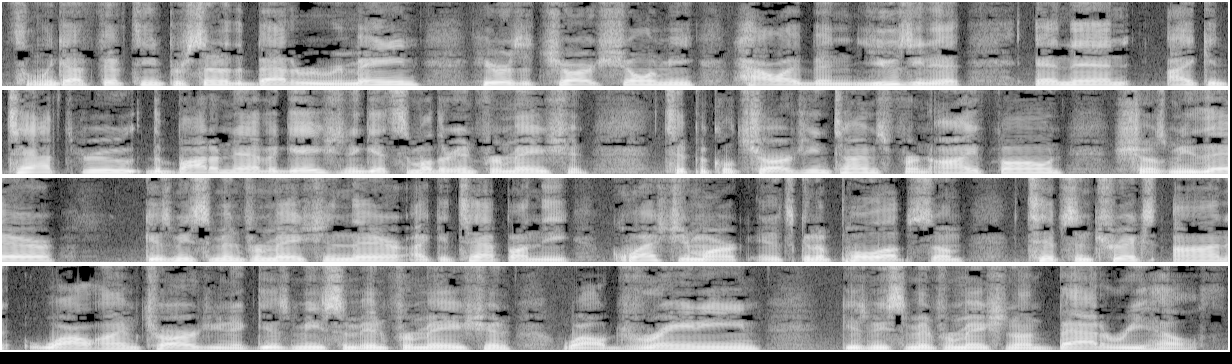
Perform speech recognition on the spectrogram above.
It's only got 15% of the battery remaining. Here is a chart showing me how I've been using it, and then I can tap through the bottom navigation and get some other information. Typical charging times for an iPhone shows me there gives me some information there. I can tap on the question mark and it's going to pull up some tips and tricks on while I'm charging. It gives me some information while draining, gives me some information on battery health.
